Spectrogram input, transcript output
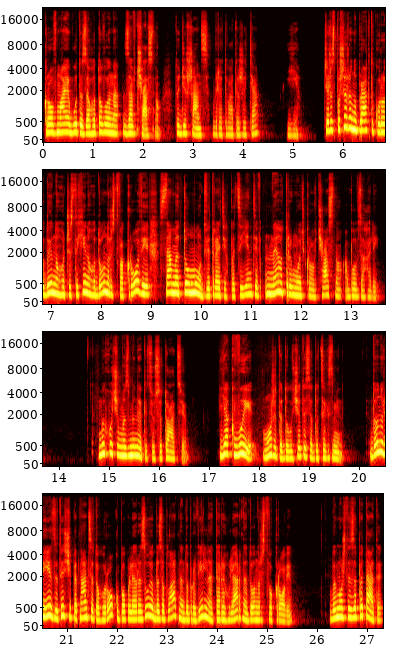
Кров має бути заготовлена завчасно, тоді шанс врятувати життя є. Через поширену практику родинного чи стихійного донорства крові саме тому дві третіх пацієнтів не отримують кров вчасно або взагалі. Ми хочемо змінити цю ситуацію. Як ви можете долучитися до цих змін? Донор ЄС з 2015 року популяризує безоплатне добровільне та регулярне донорство крові. Ви можете запитати,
